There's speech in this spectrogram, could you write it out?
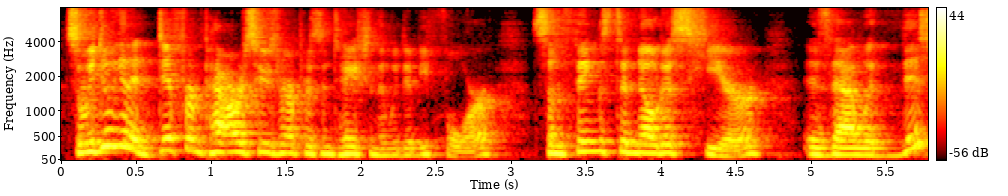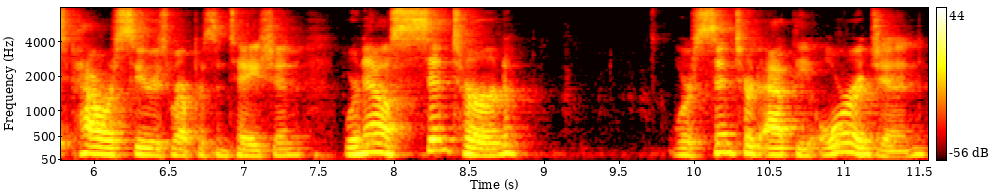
So we do get a different power series representation than we did before. Some things to notice here is that with this power series representation, we're now centered, we're centered at the origin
